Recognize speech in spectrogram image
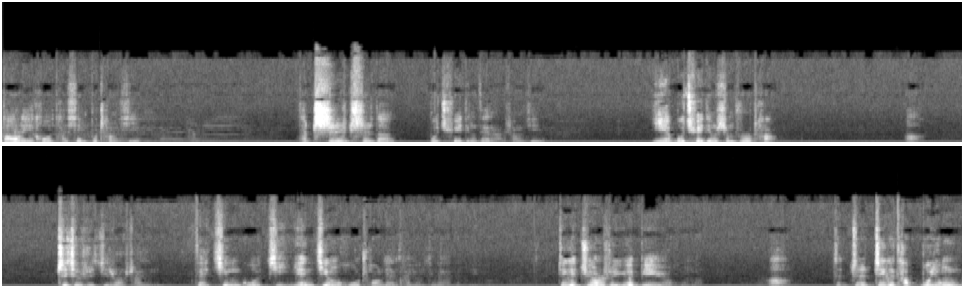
到了以后，他先不唱戏，他迟迟的不确定在哪儿唱戏，也不确定什么时候唱。啊，这就是金少山。在经过几年江湖闯练，他有经验的地方，这个角儿是越憋越红的，啊，这这这个他不用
